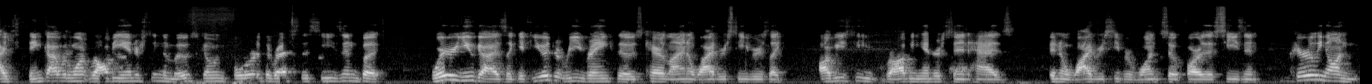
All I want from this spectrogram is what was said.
I think I would want Robbie Anderson the most going forward the rest of the season. But where are you guys? Like, if you had to re rank those Carolina wide receivers, like, obviously, Robbie Anderson has been a wide receiver one so far this season. Purely on,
